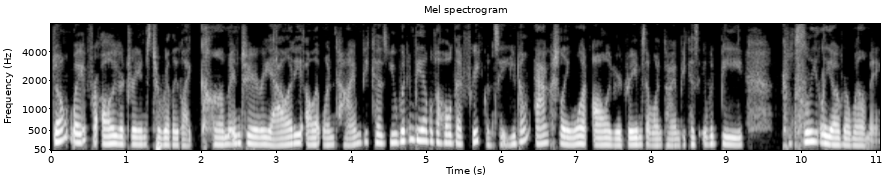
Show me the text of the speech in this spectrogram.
don't wait for all your dreams to really like come into your reality all at one time because you wouldn't be able to hold that frequency. You don't actually want all of your dreams at one time because it would be completely overwhelming.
